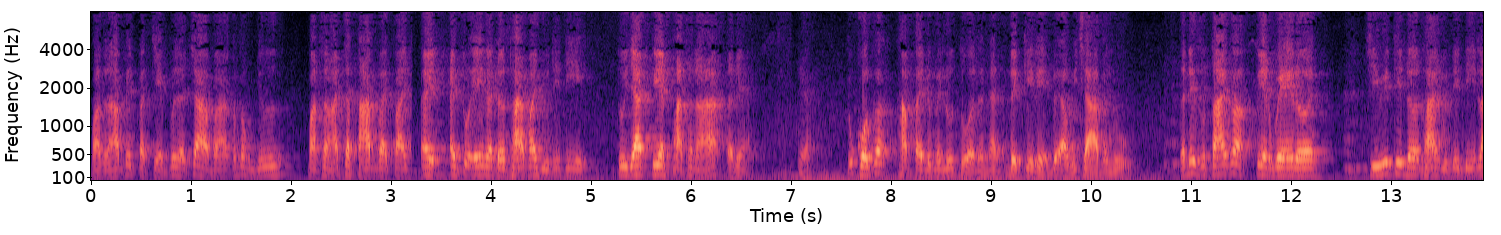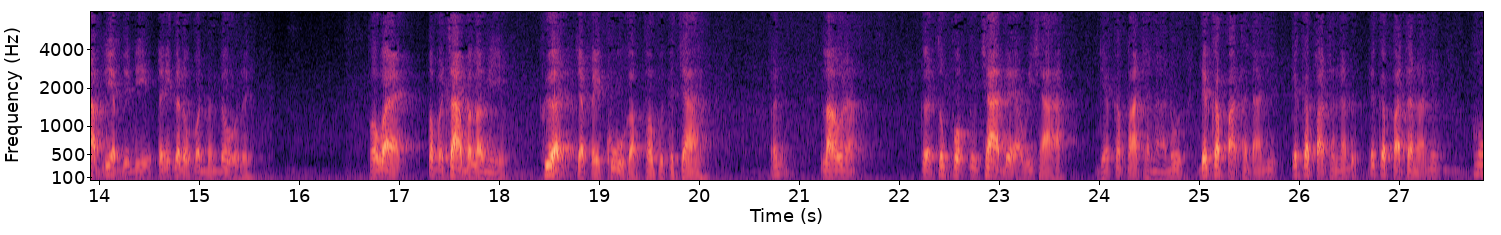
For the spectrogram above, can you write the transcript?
ปรารถนาเป็นปัจเจกพระเจ้ามาก็ต้องยื้อปรารถนาจะตามไปไปไอ้ไอ้ตัวเองก็เดินทางมาอยู่ดีๆตัวยาเปลี่ยนปรารถนาแต่เนี้ยเนี่ย ทุกคนก็ทำไปโดยไม่รู้ตัวทั้งนั้นด้วยกิเลสด้วยอวิชชาไม่รู้แต่นี่สุดท้ายก็เปลี่ยนเวเลย ชีวิตที่เดินทางอยู่ดีๆรับเรียบอยู่ดีตอนนี้กระโดดคนบันโดเลย เพราะว่าต้องไปสร้างบารมีเพื่อจะไปคู่กับพระพุทธเจ้า ราะเราเนะ่ะเกิดทุกภพทุกชาติด้วยอวิชชา เดี๋ยวก็ปรารถนานู่นเดี๋ยวก็ปรารถนานี่เดี๋ยวก็ปรารถนานู่นเดี๋ยวก็ปรารถนานี่โอ้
